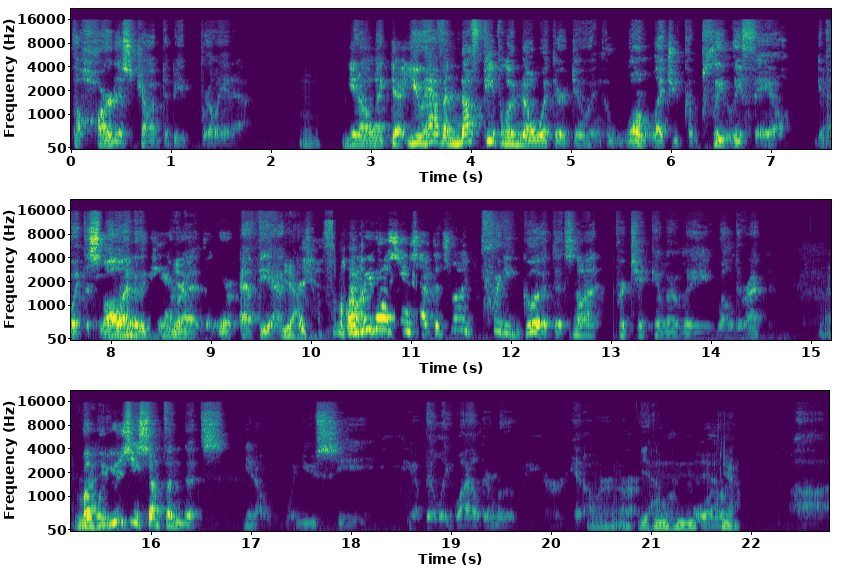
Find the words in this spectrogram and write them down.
the hardest job to be brilliant at. Mm. You know, like you have enough people who know what they're doing who won't let you completely fail. You Yeah. point the small end of the Right. camera at, the, at the actor. Yeah. And we've all seen stuff that's really pretty good that's not particularly well directed. Right. But Right. when you see something that's, you know, when you see a Billy Wilder movie or, you know, or, or, Yeah. Mhm. or, Yeah. uh,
